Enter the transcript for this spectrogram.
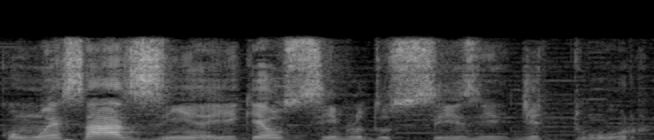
como essa asinha aí que é o símbolo do cisne de Tuor.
